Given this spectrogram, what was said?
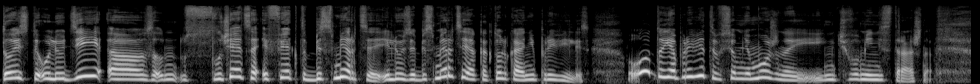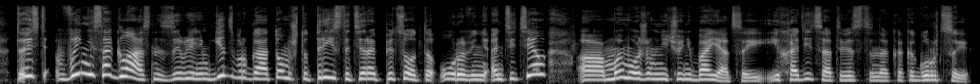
То есть у людей э, случается эффект бессмертия, иллюзия бессмертия, как только они привились. Вот, я привит, и все мне можно, и ничего мне не страшно. То есть вы не согласны с заявлением Гинзбурга о том, что 300-500 уровень антител, э, мы можем ничего не бояться и, и ходить, соответственно, как огурцы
